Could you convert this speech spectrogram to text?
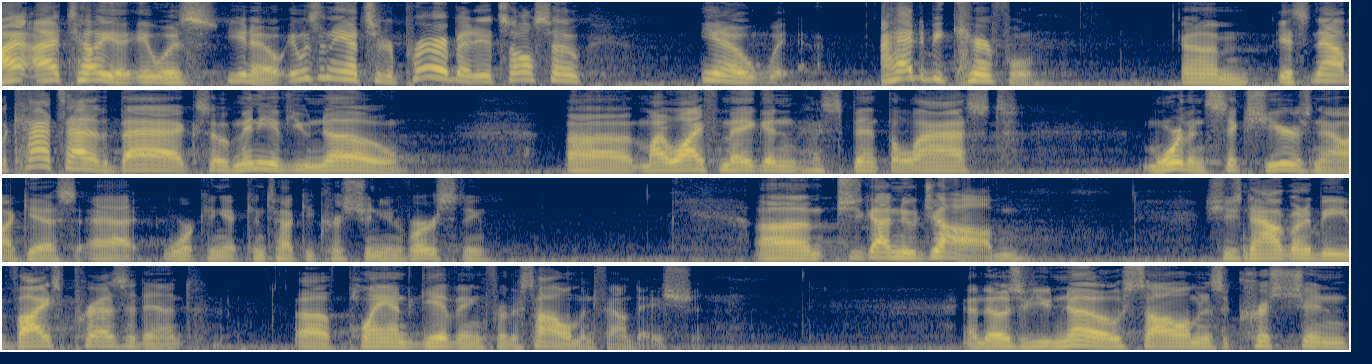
I, I, tell you, it was, you know, it was an answer to prayer, but it's also, you know, I had to be careful. Um, it's now the cat's out of the bag, so many of you know. Uh, my wife Megan has spent the last more than six years now, I guess, at working at Kentucky Christian University. Um, she's got a new job, She's now going to be vice president of planned giving for the Solomon Foundation. And those of you know, Solomon is a Christian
